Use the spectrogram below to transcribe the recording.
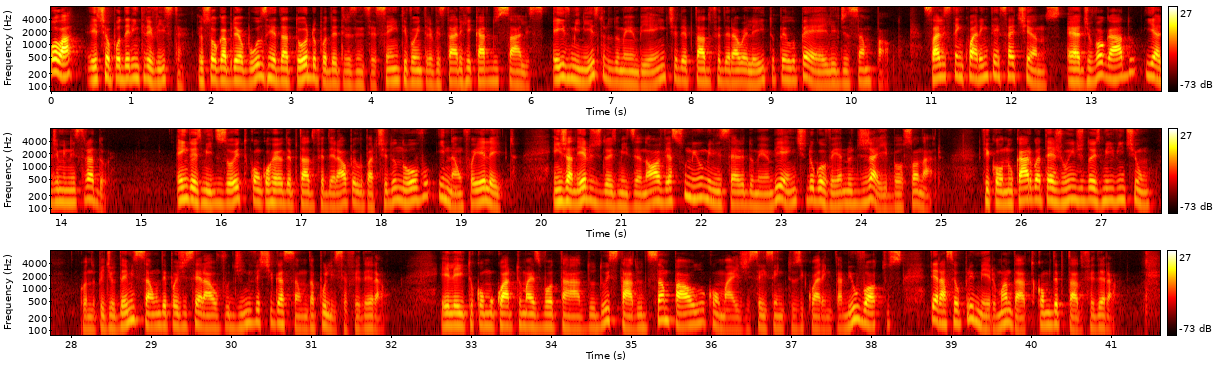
Olá, este é o Poder Entrevista. Eu sou Gabriel Bus, redator do Poder 360 e vou entrevistar Ricardo Salles, ex-ministro do Meio Ambiente e deputado federal eleito pelo PL de São Paulo. Salles tem 47 anos, é advogado e administrador. Em 2018, concorreu ao deputado federal pelo Partido Novo e não foi eleito. Em janeiro de 2019, assumiu o Ministério do Meio Ambiente do governo de Jair Bolsonaro. Ficou no cargo até junho de 2021 quando pediu demissão depois de ser alvo de investigação da Polícia Federal. Eleito como o quarto mais votado do estado de São Paulo, com mais de 640 mil votos, terá seu primeiro mandato como deputado federal.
